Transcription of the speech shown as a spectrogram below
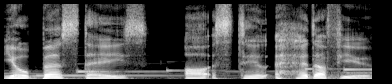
Your best days are still ahead of you.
